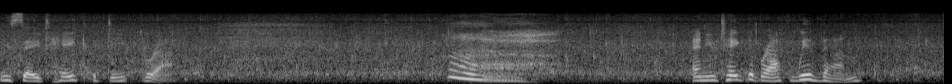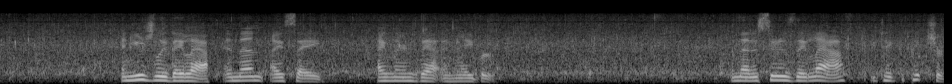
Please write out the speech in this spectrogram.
you say, take a deep breath. and you take the breath with them. And usually they laugh. And then I say, I learned that in labor. And then as soon as they laugh, you take the picture.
